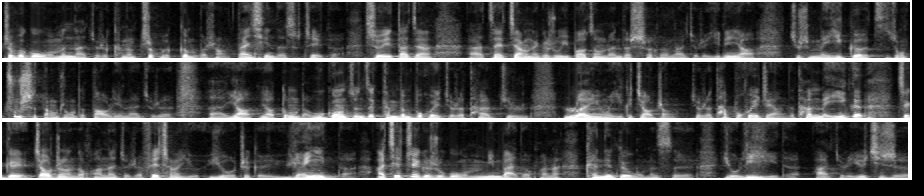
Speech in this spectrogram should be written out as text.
只不过我们呢，就是可能智慧跟不上，担心的是这个，所以大家呃在讲那个《如意宝藏论》的时候呢，就是一定要，就是每一个这种注释当中的道理呢，就是呃要要懂的。不光尊者根本不会，就是他就是乱用一个校正，就是他不会这样的。他每一个这个校正的话呢，就是非常有有这个原因的，而且这个如果我们明白的话呢，肯定对我们是有利益的啊，就是尤其是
